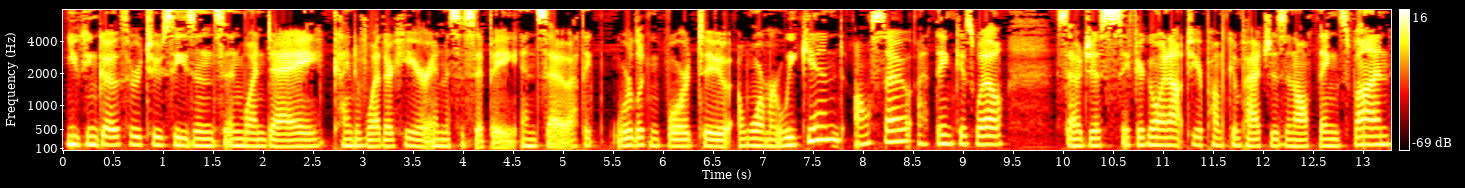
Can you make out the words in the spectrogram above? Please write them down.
You can go through two seasons in one day kind of weather here in Mississippi. And so I think we're looking forward to a warmer weekend also, I think as well. So just if you're going out to your pumpkin patches and all things fun,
